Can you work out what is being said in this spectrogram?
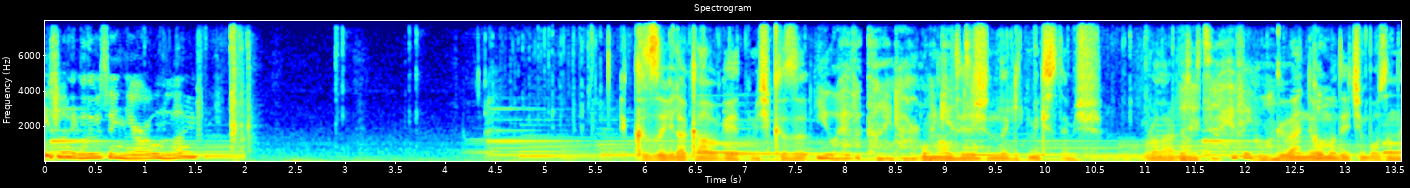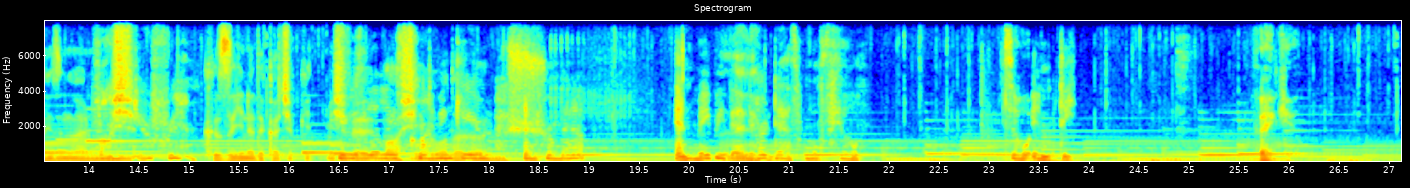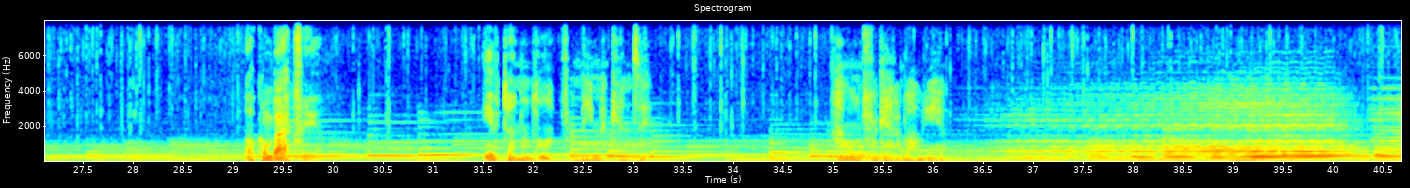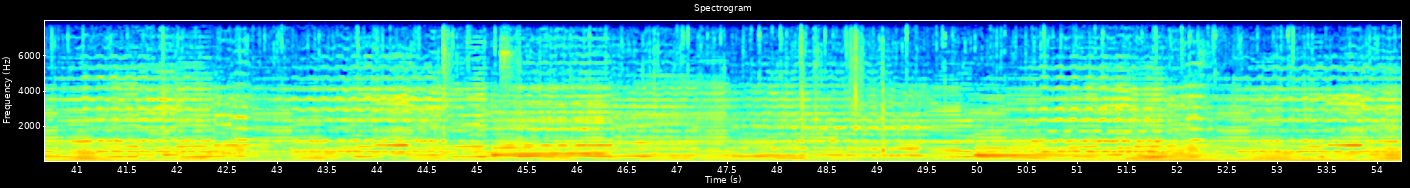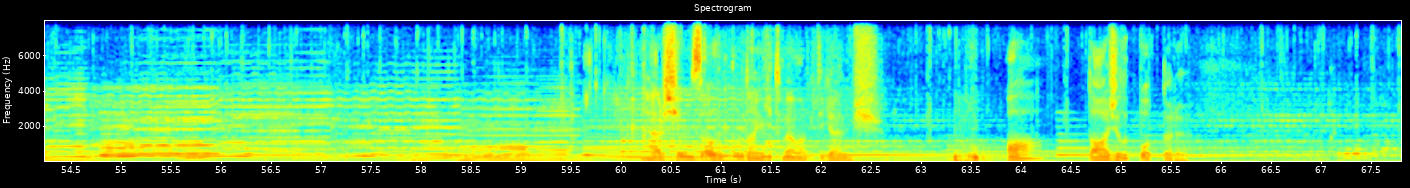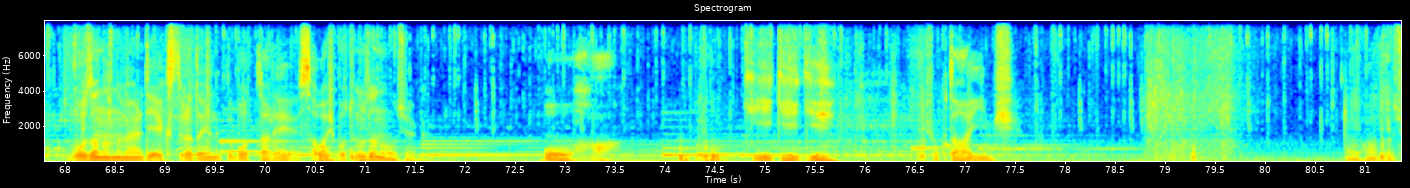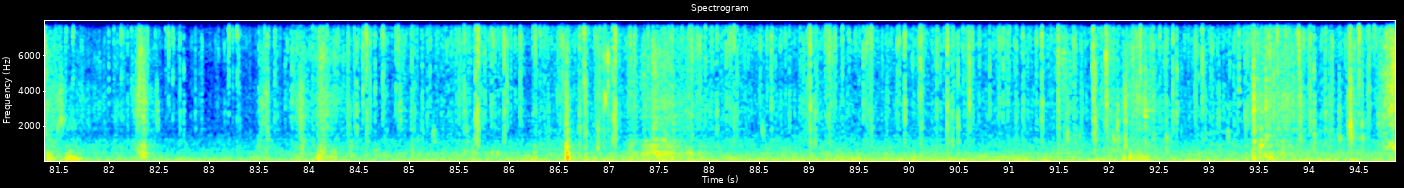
It's like losing your own life. Kızıyla kavga etmiş. Kızı You have a kind heart, 16 Mackenzie. yaşında gitmek istemiş buralardan. But it's a heavy one. Güvenli Go. olmadığı için Bozan'a izin vermemiş. Find your friend. Kızı yine de kaçıp gitmiş ve Lily's vahşi climbing doğada gear ölmüş. and her map. And maybe then Lily. her death will feel so empty. Thank you. I'll come back for you. You've done a lot for me, Mackenzie. I won't forget about you. Her şeyimizi alıp buradan gitme vakti gelmiş. Aa, dağcılık botları. Bozan'ın verdiği ekstra dayanıklı botlar. E, savaş botumuza ne olacak? Oha. Giy giy giy. Çok daha iyiymiş. Oha bu da çok iyi.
